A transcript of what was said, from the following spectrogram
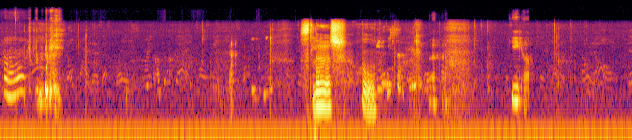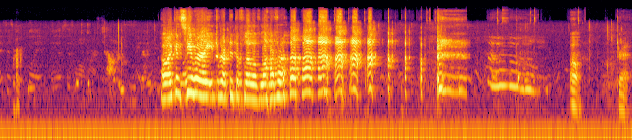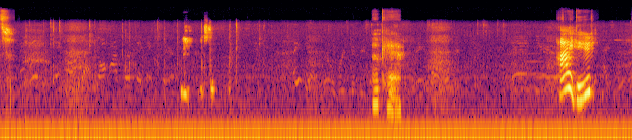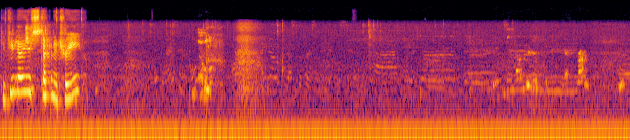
Oh. Slash. Oh. Yeehaw. Oh, I can see where I interrupted the flow of lava. oh, drats. Okay. Hi, dude. Did you know you're stuck in a tree?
